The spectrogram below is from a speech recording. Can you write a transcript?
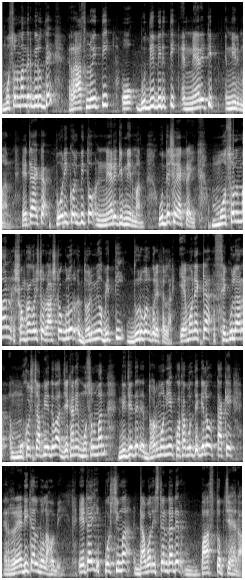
মুসলমানদের বিরুদ্ধে রাজনৈতিক ও বুদ্ধিবৃত্তিক ন্যারেটিভ নির্মাণ। এটা একটা পরিকল্পিত ন্যারেটিভ নির্মাণ। উদ্দেশ্য একটাই, মুসলমান সংখ্যাগরিষ্ঠ রাষ্ট্রগুলোর ধর্মীয় ভিত্তি দুর্বল করে ফেলা। এমন একটা সেকুলার মুখোশ চাপিয়ে দেওয়া যেখানে মুসলমান নিজেদের ধর্ম নিয়ে কথা বলতে গেলেও তাকে র্যাডিক্যাল বলা হবে। এটাই পশ্চিমা ডাবল স্ট্যান্ডার্ডের বাস্তব চেহারা।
